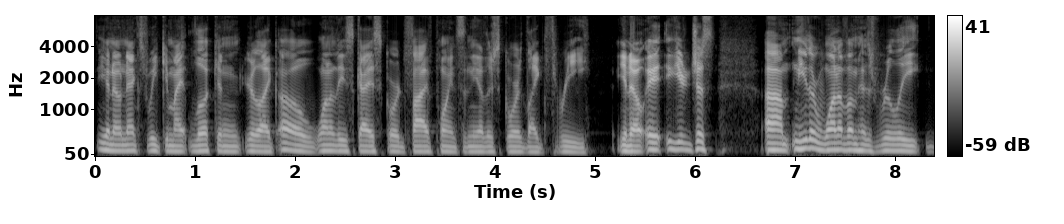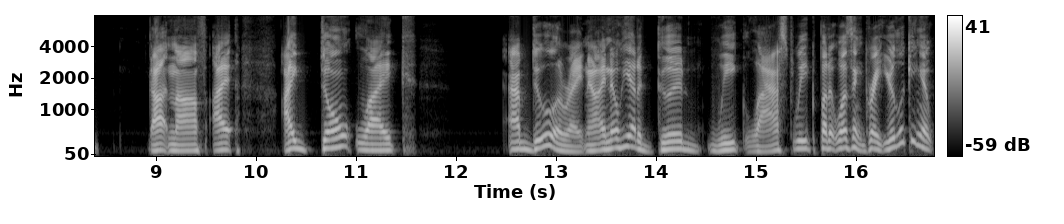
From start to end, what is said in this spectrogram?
you know, next week you might look and you're like, oh, one of these guys scored five points and the other scored like three. You know, it, you're just um, neither one of them has really gotten off. I I don't like Abdullah right now. I know he had a good week last week, but it wasn't great. You're looking at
